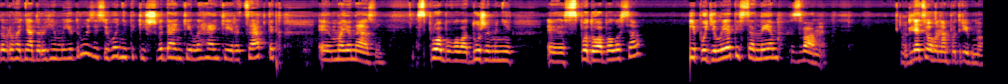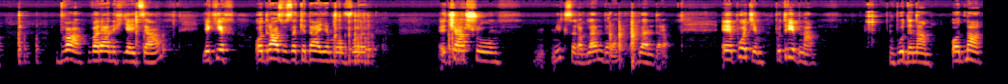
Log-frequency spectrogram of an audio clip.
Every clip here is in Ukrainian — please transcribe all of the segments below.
Доброго дня, дорогі мої друзі. Сьогодні такий швиденький, легенький рецептик е, майонезу. Спробувала, дуже мені е, сподобалося. І поділитися ним з вами. Для цього нам потрібно два варених яйця, яких одразу закидаємо в е, чашу міксера, блендера. блендера. Потім потрібна буде нам одна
